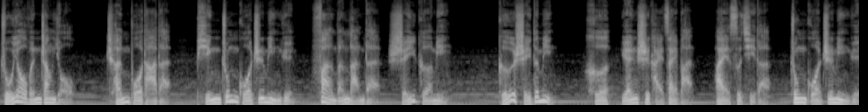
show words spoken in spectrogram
主要文章有。陈伯达的《凭中国之命运》，范文澜的《谁革命，革谁的命》和袁世凯再版艾思奇的《中国之命运》，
